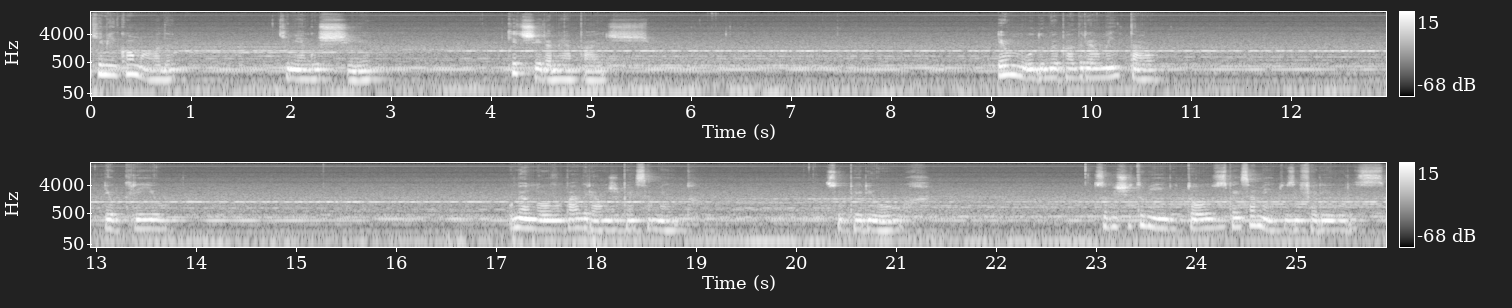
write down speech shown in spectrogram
que me incomoda, que me angustia, que tira minha paz. Eu mudo meu padrão mental. Eu crio o meu novo padrão de pensamento superior, substituindo todos os pensamentos inferiores.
